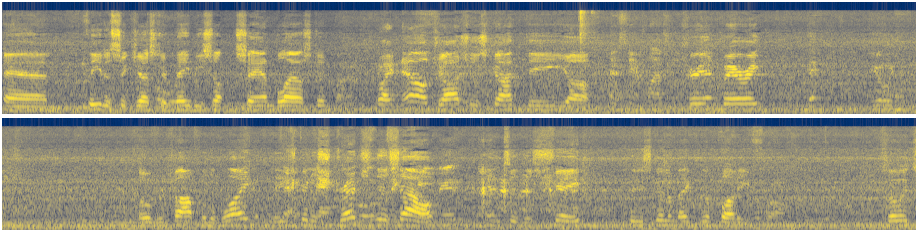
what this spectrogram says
and Theta suggested maybe something sandblasted. Right now, Josh has got the uh, cranberry over top of the white. He's going to stretch this out into the shape that he's going to make the buddy. So it's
